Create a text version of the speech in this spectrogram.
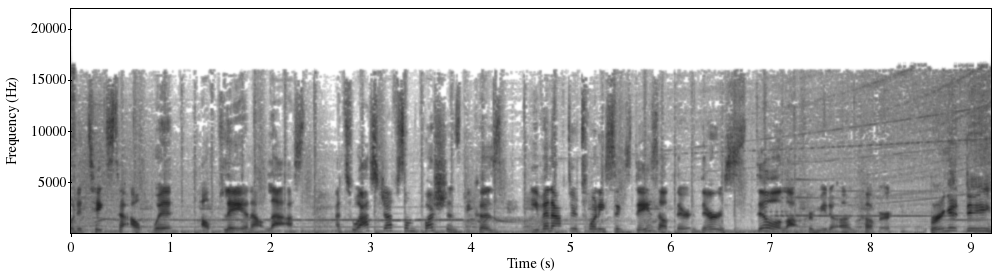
what it takes to outwit, outplay, and outlast, and to ask Jeff some questions because even after 26 days out there, there is still a lot for me to uncover. Bring it, Dee.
